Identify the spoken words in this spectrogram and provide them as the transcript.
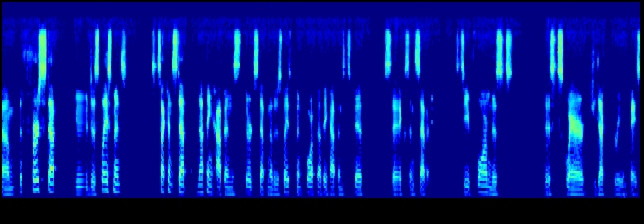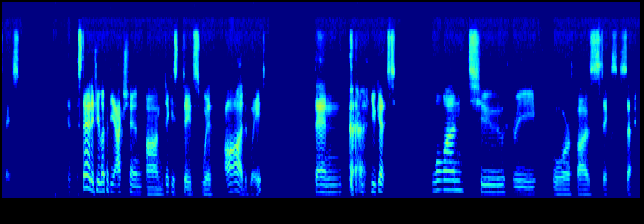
um, the first step, you displacement. Second step, nothing happens. Third step, another displacement. Fourth, nothing happens. Fifth, sixth, and seventh. So you form this, this square trajectory in phase space. Instead, if you look at the action on the Dicke states with odd weight, then you get one, two, three, four, five, six, seven.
